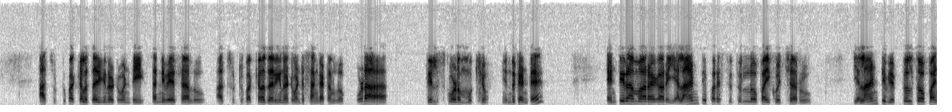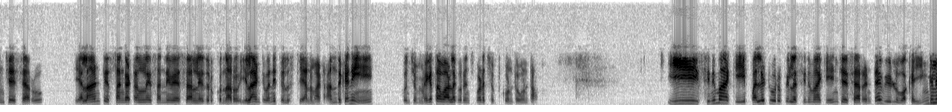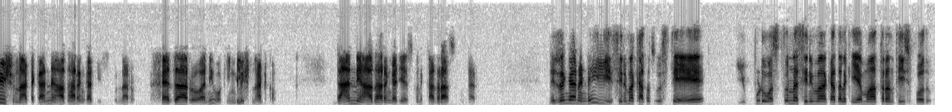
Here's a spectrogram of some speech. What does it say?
ఆ చుట్టుపక్కల జరిగినటువంటి సన్నివేశాలు ఆ చుట్టుపక్కల జరిగినటువంటి సంఘటనలు కూడా తెలుసుకోవడం ముఖ్యం. ఎందుకంటే ఎన్టీ రామారావు గారు ఎలాంటి పరిస్థితుల్లో పైకి వచ్చారు ఎలాంటి వ్యక్తులతో పనిచేశారు? ఎలాంటి సంఘటనల్ని సన్నివేశాలను ఎదుర్కొన్నారు? ఇలాంటివన్నీ తెలుస్తాయి అన్నమాట. అందుకని కొంచెం మిగతా వాళ్ళ గురించి కూడా చెప్పుకుంటూ ఉంటాం. ఈ సినిమాకి పల్లెటూరు పిల్ల సినిమాకి ఏం చేశారంటే వీళ్ళు ఒక ఇంగ్లీష్ నాటకాన్ని ఆధారంగా తీసుకున్నారు. ఫెజారో అని ఒక ఇంగ్లీష్ నాటకం. దాన్ని ఆధారంగా చేసుకుని కథ రాసుకుంటారు. నిజంగానండి ఈ సినిమా కథ చూస్తే ఇప్పుడు వస్తున్న సినిమా కథలకు ఏమాత్రం తీసిపోదు.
